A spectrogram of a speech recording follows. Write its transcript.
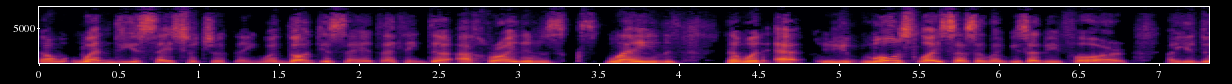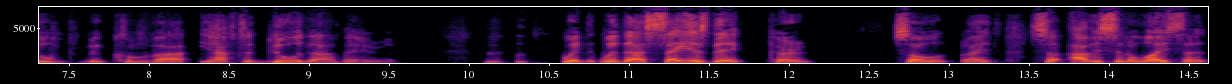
Now, when do you say such a thing? When don't you say it? I think the Achroinim explain that when you, most license, like we said before, uh, you do you have to do the Avera. When, when the Asay is the Iker, so, right, so obviously the license,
